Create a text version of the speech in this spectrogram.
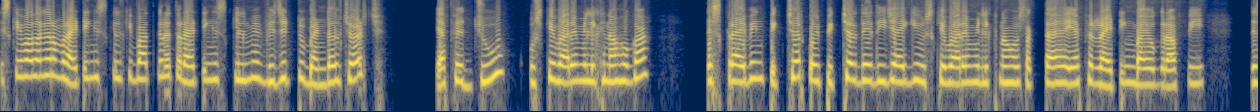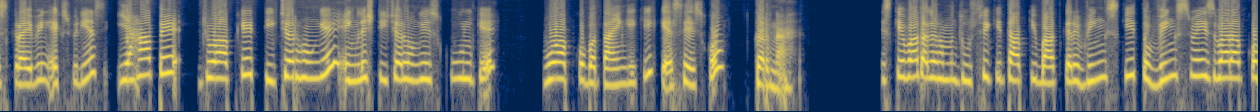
इसके बाद अगर हम राइटिंग स्किल की बात करें तो राइटिंग स्किल में विज़िट टू बेंडल चर्च या फिर जू उसके बारे में लिखना होगा। डिस्क्राइबिंग पिक्चर कोई पिक्चर दे दी जाएगी उसके बारे में लिखना हो सकता है या फिर राइटिंग बायोग्राफी डिस्क्राइबिंग एक्सपीरियंस यहाँ पे जो आपके टीचर होंगे इंग्लिश टीचर होंगे स्कूल के वो आपको बताएँगे कि कैसे इसको करना है। इसके बाद अगर हम दूसरी किताब की बात करें विंग्स की तो विंग्स में इस बार आपको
